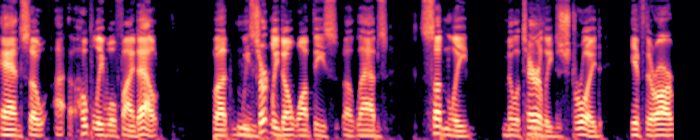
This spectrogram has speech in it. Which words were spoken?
And so uh, hopefully we'll find out. But mm. we hmm. certainly don't want these uh, labs suddenly militarily destroyed if there are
